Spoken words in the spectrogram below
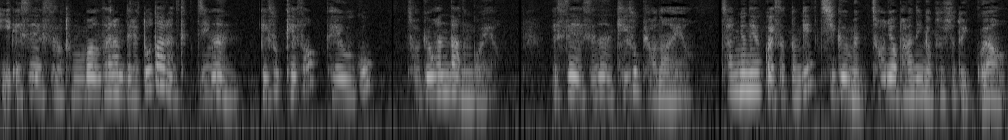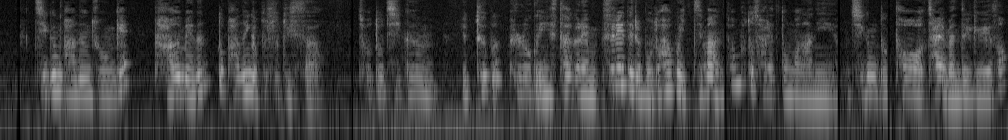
이 SNS로 돈 버는 사람들의 또 다른 특징은 계속해서 배우고 적용한다는 거예요. SNS는 계속 변화해요. 작년에 효과 있었던 게 지금은 전혀 반응이 없을 수도 있고요. 지금 반응 좋은 게 다음에는 또 반응이 없을 수도 있어요. 저도 지금 유튜브, 블로그, 인스타그램 스레드를 모두 하고 있지만 처음부터 잘했던 건 아니에요. 지금도 더 잘 만들기 위해서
